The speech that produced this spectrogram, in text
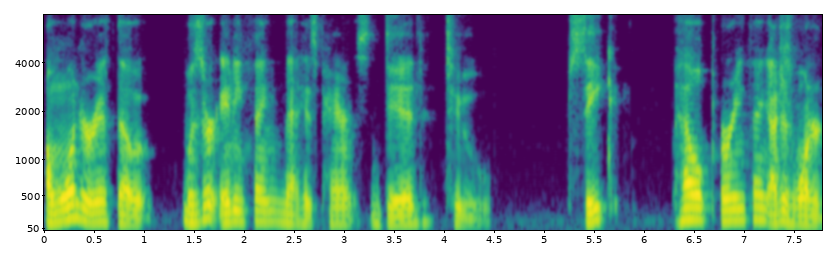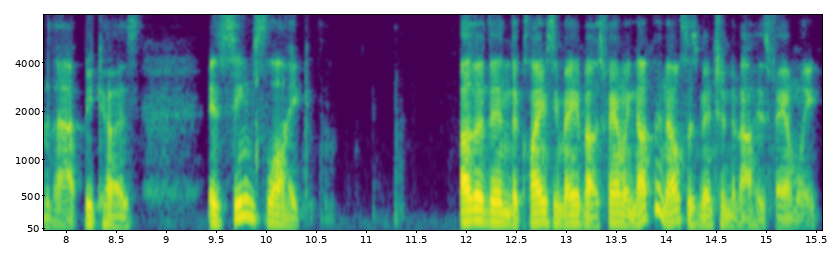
I wonder if though was there anything that his parents did to seek help or anything? I just wondered that because it seems like other than the claims he made about his family, nothing else is mentioned about his family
